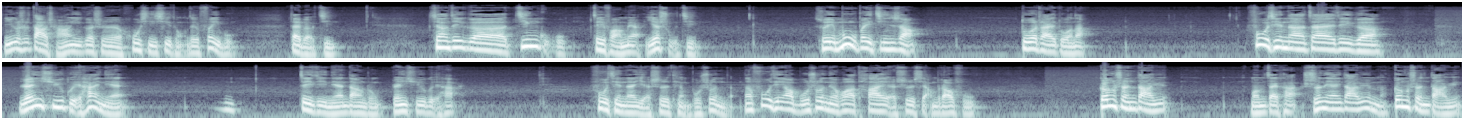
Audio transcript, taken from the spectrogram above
一个是大肠，一个是呼吸系统，这个肺部代表金，像这个筋骨这方面也属金，所以木被金伤，多灾多难。父亲呢，在这个壬戌癸亥年，这几年当中，壬戌癸亥，父亲呢也是挺不顺的。那父亲要不顺的话，他也是享不着福。庚申大运。我们再看十年一大运嘛，庚申大运，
